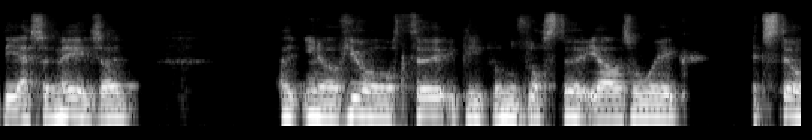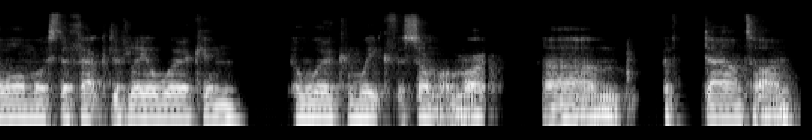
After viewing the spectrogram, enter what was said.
the SMEs, I, I you know, if you're 30 people and you've lost 30 hours a week, it's still almost effectively a working a working week for someone, right? Um, of downtime.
